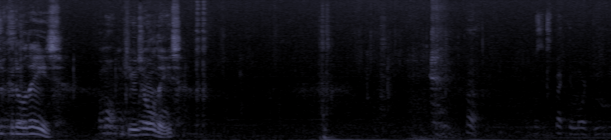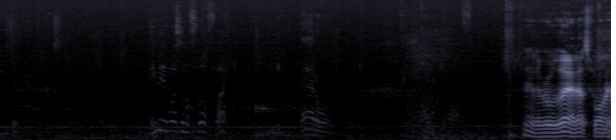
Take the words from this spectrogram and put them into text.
look at all these. Use all these. Yeah, they're all there, that's why.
